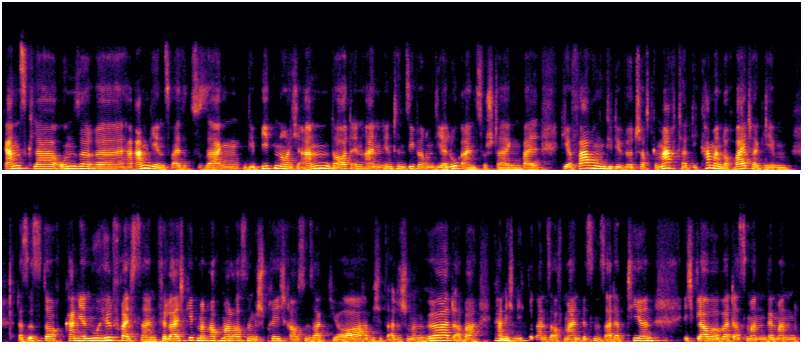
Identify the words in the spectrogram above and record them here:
ganz klar unsere Herangehensweise zu sagen, wir bieten euch an, dort in einen intensiveren Dialog einzusteigen, weil die Erfahrungen, die die Wirtschaft gemacht hat, die kann man doch weitergeben. Das ist doch, kann ja nur hilfreich sein. Vielleicht geht man auch mal aus einem Gespräch raus und sagt, ja, habe ich jetzt alles schon mal gehört, aber kann ich nicht mhm. so ganz auf mein Business adaptieren. Ich glaube aber, dass man, wenn man,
